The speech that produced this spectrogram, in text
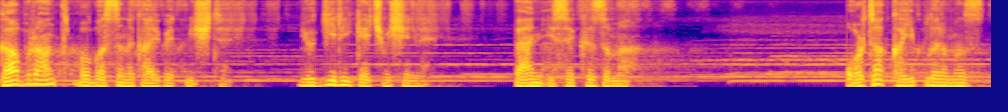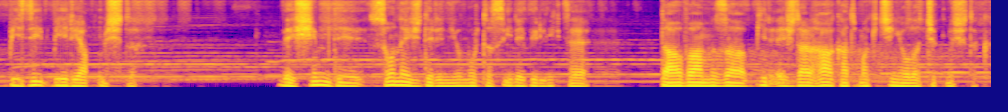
Gabrant babasını kaybetmişti. Yugiri geçmişini. Ben ise kızımı. Ortak kayıplarımız bizi bir yapmıştı. Ve şimdi son ejderin yumurtası ile birlikte davamıza bir ejderha katmak için yola çıkmıştık.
